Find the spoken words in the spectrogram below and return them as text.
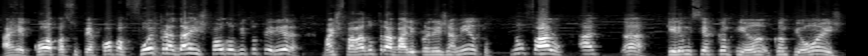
a Recopa, a Supercopa, foi para dar respaldo ao Vitor Pereira. Mas falar do trabalho e planejamento, não falam. Ah, ah queremos ser campeão, campeões,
